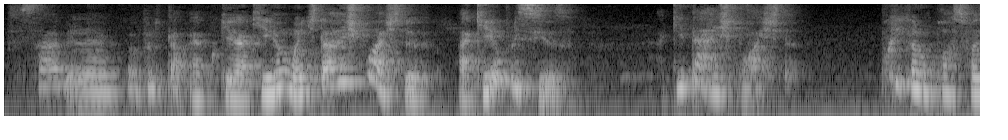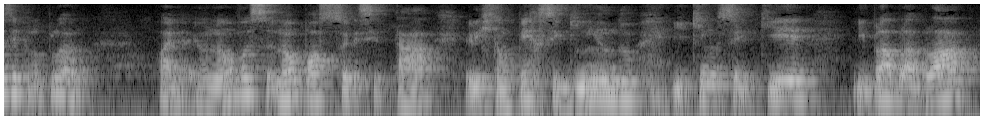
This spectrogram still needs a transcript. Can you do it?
você sabe, né? Tá, é porque aqui realmente está a resposta. Aqui eu preciso. Aqui está a resposta. Por que, que eu não posso fazer pelo plano? Olha, eu não, vou, não posso solicitar, eles estão perseguindo e que não sei o que, e blá blá blá.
